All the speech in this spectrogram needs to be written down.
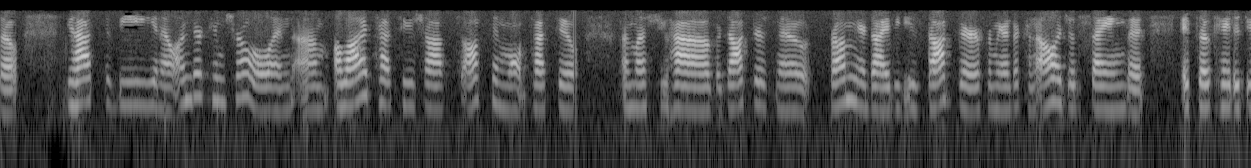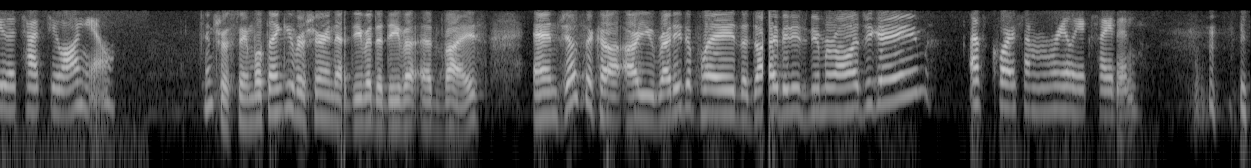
So you have to be, you know, under control. And um, a lot of tattoo shops often won't tattoo unless you have a doctor's note from your diabetes doctor, from your endocrinologist, saying that it's okay to do the tattoo on you. Interesting. Well, thank you for sharing that diva to diva advice. And Jessica, are you ready to play the diabetes numerology game? Of course, I'm really excited.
